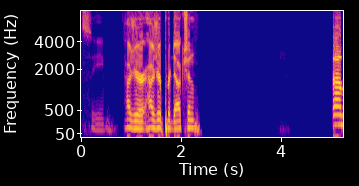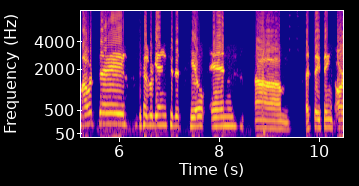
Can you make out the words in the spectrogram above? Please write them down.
see. How's your How's your production? Um, I would say because we're getting to the tail end, um, I'd say things are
